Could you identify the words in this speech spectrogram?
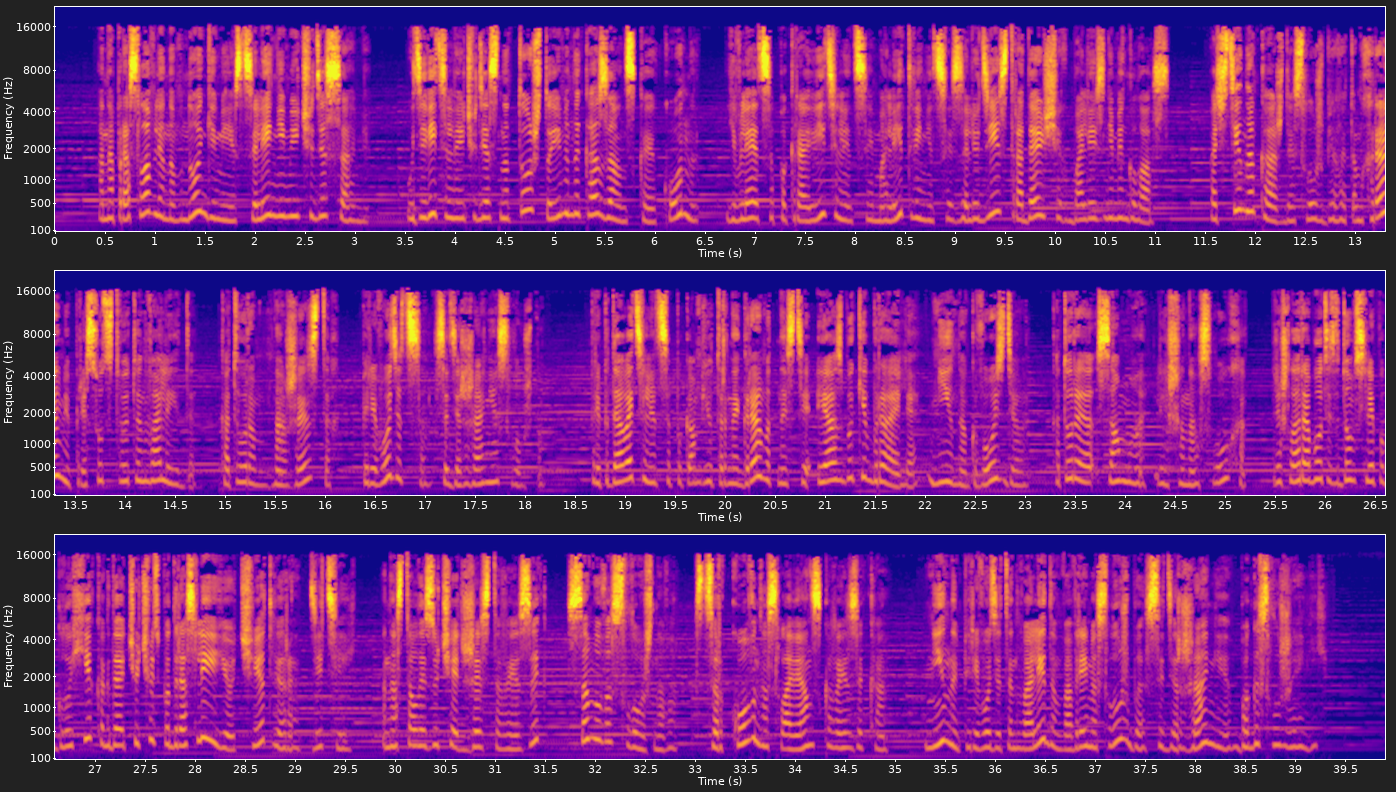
Она прославлена многими исцелениями и чудесами. Удивительно и чудесно то, что именно Казанская икона является покровительницей и молитвенницей за людей, страдающих болезнями глаз. Почти на каждой службе в этом храме присутствуют инвалиды, которым на жестах переводится содержание службы. Преподавательница по компьютерной грамотности и азбуке Брайля Нина Гвоздева, которая сама лишена слуха, Пришла работать в дом слепоглухих, когда чуть-чуть подросли ее четверо детей. Она стала изучать жестовый язык самого сложного, с церковно-славянского языка. Нина переводит инвалидам во время службы содержание богослужений.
